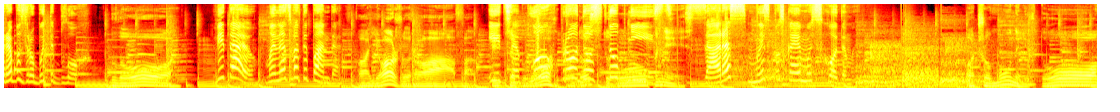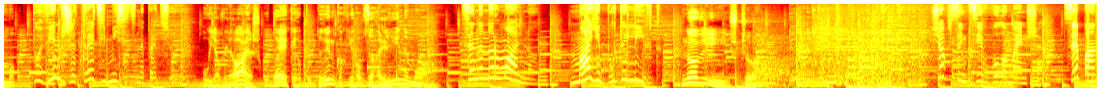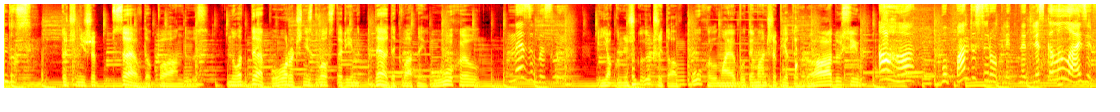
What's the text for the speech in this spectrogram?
треба зробити блог. Блог. Вітаю! Мене звати Панда. А я жирафа. І це блог про доступність. Зараз ми спускаємось сходами, А чому не ліфтом? бо він вже третій місяць не працює. Уявляєш, у деяких будинках його взагалі нема. Це ненормально. Має бути ліфт, Навіщо? щоб синців було менше. Це пандус. Точніше, псевдопандус. Ну а де поручні з двох сторін, де адекватний ухил? Не завезли. Я книжки читав, ухил має бути менше 5 градусів. Ага, бо пандуси роблять не для скалолазів.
